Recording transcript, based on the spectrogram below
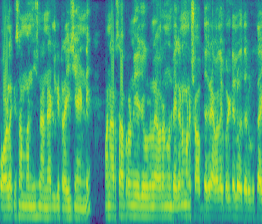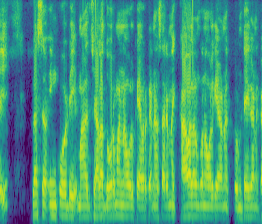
కోళ్ళకి సంబంధించిన అన్నిటికి ట్రై చేయండి. మన నరసాపురం నియోజకవర్గంలో ఎవరైనా ఉంటే కానీ మన షాప్ దగ్గర అవైలబిలిటీలో దొరుకుతాయి. ప్లస్ ఇంకోటి మా చాలా దూరం అన్న వాళ్ళకి ఎవరికైనా సరే మాకు కావాలనుకున్న వాళ్ళకి ఏమైనా ఉంటే కనుక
